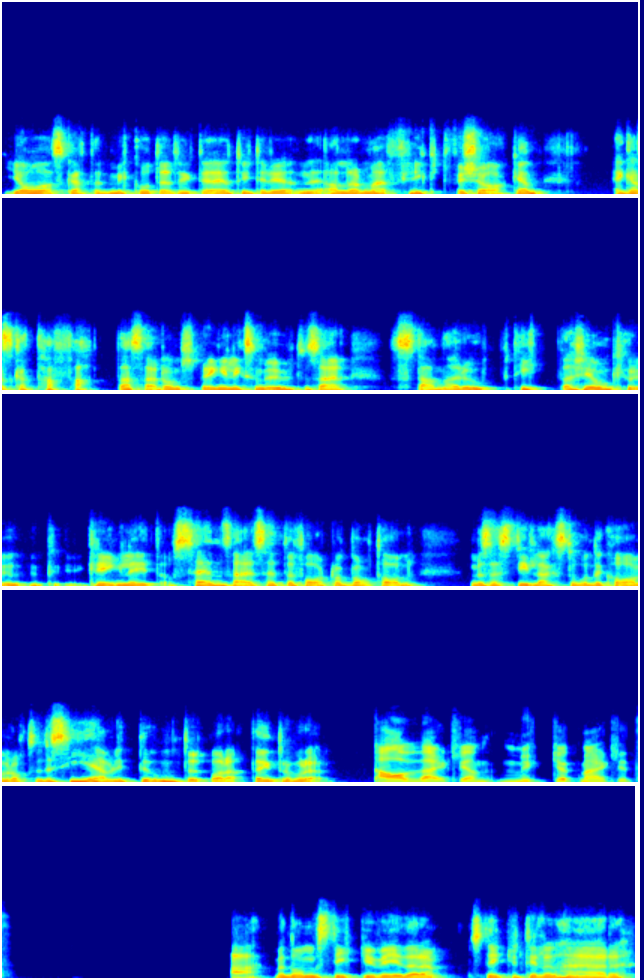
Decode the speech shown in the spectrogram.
jag skrattade mycket åt det tyckte jag. Jag tyckte det, alla de här flyktförsöken är ganska tafatta. Så här. De springer liksom ut och så här, stannar upp, tittar sig omkring lite och sen så här, sätter fart åt något håll med så här stillastående kamera också. Det ser jävligt dumt ut bara. Tänkte du på det? Ja, verkligen. Mycket märkligt. Ja, men de sticker ju vidare. Sticker till den här...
